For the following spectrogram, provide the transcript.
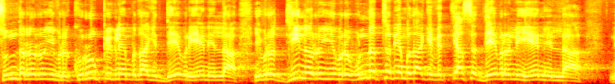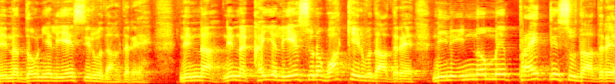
ಸುಂದರರು ಇವರು ಕುರೂಪಿಗಳು ಎಂಬುದಾಗಿ ದೇವರು ಏನಿಲ್ಲ. ಇವರು ದೀನರು ಇವರು ಉನ್ನತರು ಎಂಬುದಾಗಿ ವ್ಯತ್ಯಾಸ ದೇವರಲ್ಲಿ ಏನಿಲ್ಲ, ನಿನ್ನ ದೋಣಿಯಲ್ಲಿ ಏಸಿರುವುದಾದರೆ ನಿನ್ನ ನಿನ್ನ ಕೈಯಲ್ಲಿ ಏಸುವ ವಾಕ್ಯ ಇರುವುದಾದರೆ, ನೀನು ಇನ್ನೊಮ್ಮೆ ಪ್ರಯತ್ನಿಸುವುದಾದರೆ,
